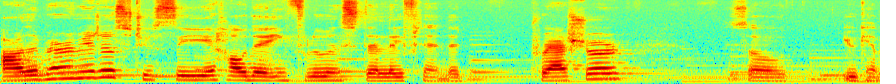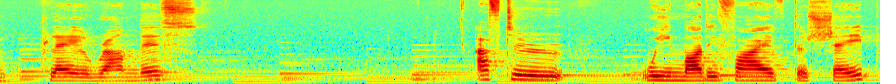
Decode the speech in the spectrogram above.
other parameters to see how they influence the lift and the pressure. So you can play around this. After we modify the shape,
